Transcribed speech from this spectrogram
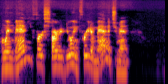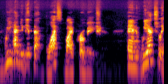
When Manny first started doing freedom management, we had to get that blessed by probation. And we actually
